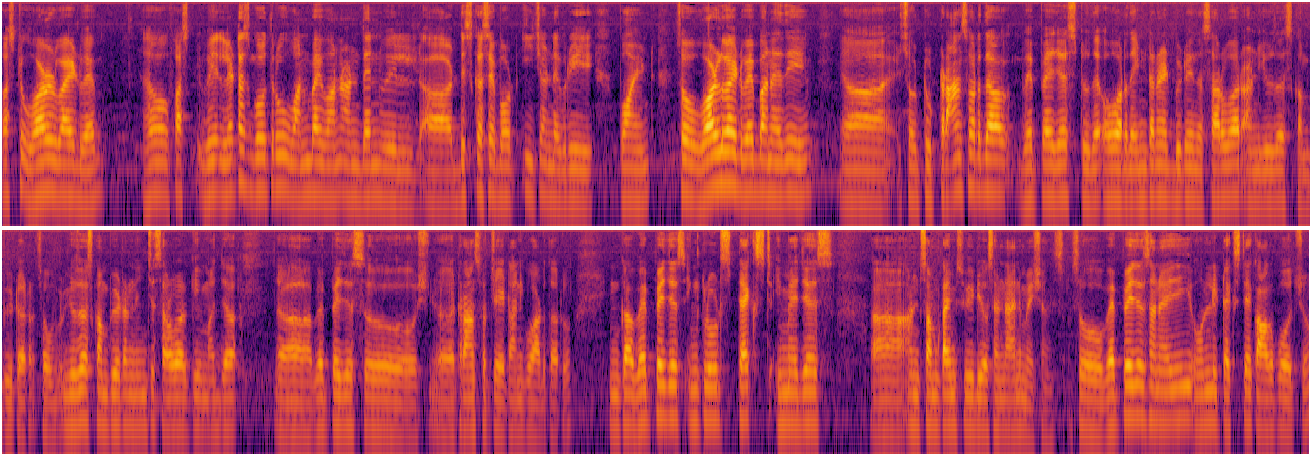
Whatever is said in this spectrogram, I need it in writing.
first world wide web so first let us go through one by one and then will discuss about each and every point so world wide web అనేది so to transfer the web pages to the over the internet between the server and users computer so users computer నుంచి సర్వర్కి మధ్య వెబ్ పేజెస్ ట్రాన్స్ఫర్ చేయడానికి వాడతారు ఇంకా web pages includes text images and sometimes videos and animations so web pages అనేది ఓన్లీ టెక్స్టే కాకపోవచ్చు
